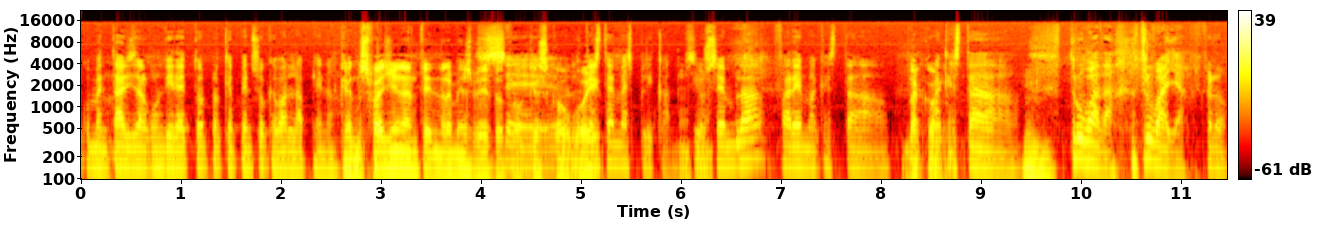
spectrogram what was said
comentaris d'algun director perquè penso que val la pena. Que ens facin entendre més bé tot el que és el Cowboy. que estem explicant. Si Mhm. us sembla, farem aquesta, aquesta Mhm. trobada, troballa, perdó.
